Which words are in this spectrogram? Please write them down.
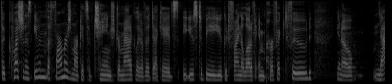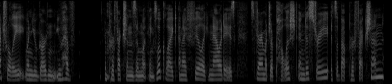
the question is even the farmers markets have changed dramatically over the decades. It used to be you could find a lot of imperfect food, you know, naturally when you garden you have imperfections in what things look like. And i feel like nowadays it's very much a polished industry. It's about perfection.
